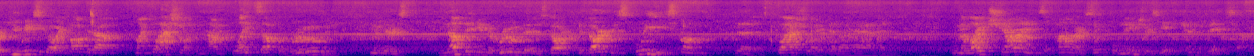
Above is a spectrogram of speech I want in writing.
Remember a few weeks ago I talked about my flashlight and how it lights up a room and you know there's nothing in the room that is dark. The darkness flees from the flashlight that I have. And when the light shines upon our sinful natures, it convicts us.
